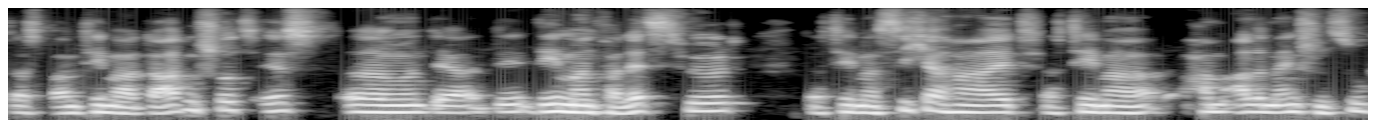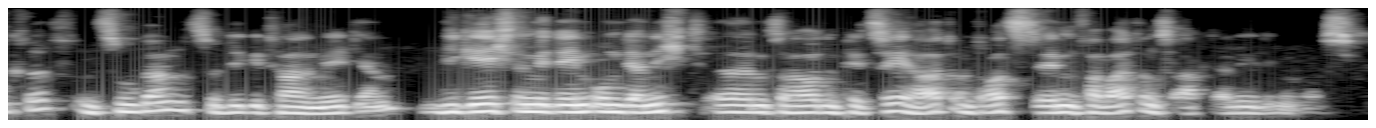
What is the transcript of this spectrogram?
Das beim Thema Datenschutz ist, äh, der, de, den man verletzt fühlt, das Thema Sicherheit, das Thema, haben alle Menschen Zugriff und Zugang zu digitalen Medien? Wie gehe ich denn mit dem um, der nicht äh, zu Hause einen PC hat und trotzdem einen Verwaltungsakt erledigen muss?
